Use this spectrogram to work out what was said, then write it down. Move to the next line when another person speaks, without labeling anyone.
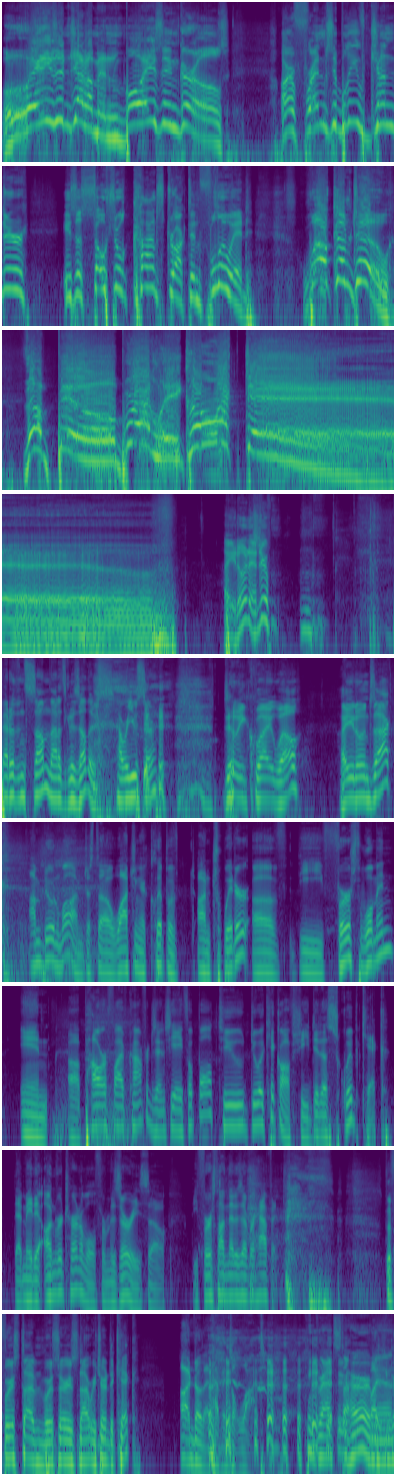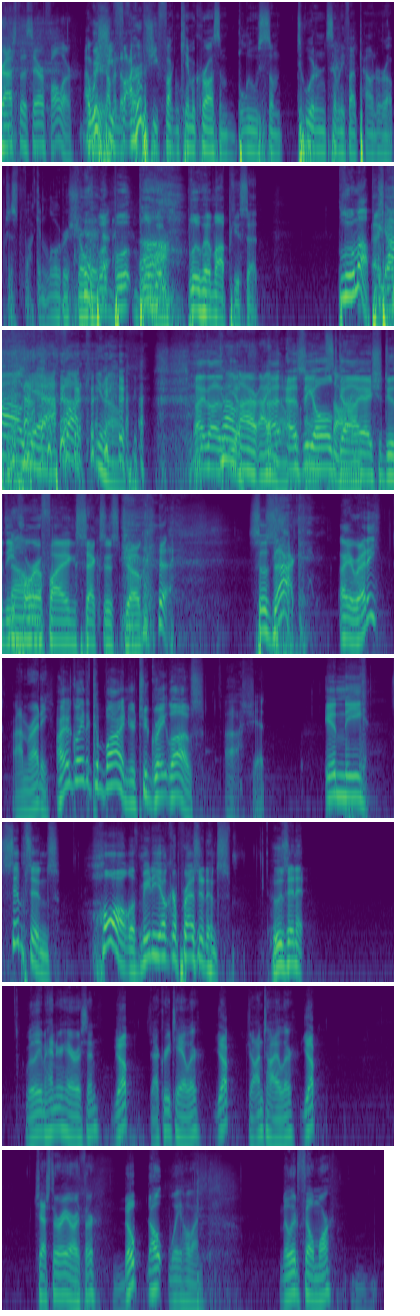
Ladies and gentlemen, boys and girls, our friends who believe gender is a social construct and fluid, welcome to the Bill Bradley Collective. How you doing, Andrew?
Better than some, not as good as others. How are you, sir?
Doing quite well. How you doing, Zach?
I'm doing well. I'm just uh, watching a clip of on Twitter of the first woman in uh, Power Five conference NCAA football to do a kickoff. She did a squib kick that made it unreturnable for Missouri. So the first time that has ever happened.
The first time Missouri's not returned a kick.
Oh no, that happens a lot.
Congrats to her,
but
man.
congrats to Sarah Fuller.
I wish she.
Becoming the
I hope she fucking came across and blew some 275 pounder up, just fucking lowered her shoulder.
Blew, blew, blew, him, blew him up. You said.
Blew him up. Oh yeah, fuck. You know,
I thought,
Come-
you know,
I- I know.
as the
I'm
old
sorry.
guy, I should do the
No.
horrifying sexist joke. so, Zach, are you ready?
I'm ready.
I'm going to combine your two great loves
Oh shit.
in the Simpsons Hall of Mediocre Presidents. Who's in it?
William Henry Harrison,
Yep,
Zachary Taylor,
yep,
John Tyler,
yep.
Chester A. Arthur.
Nope.
Nope. wait, hold on. Millard Fillmore.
